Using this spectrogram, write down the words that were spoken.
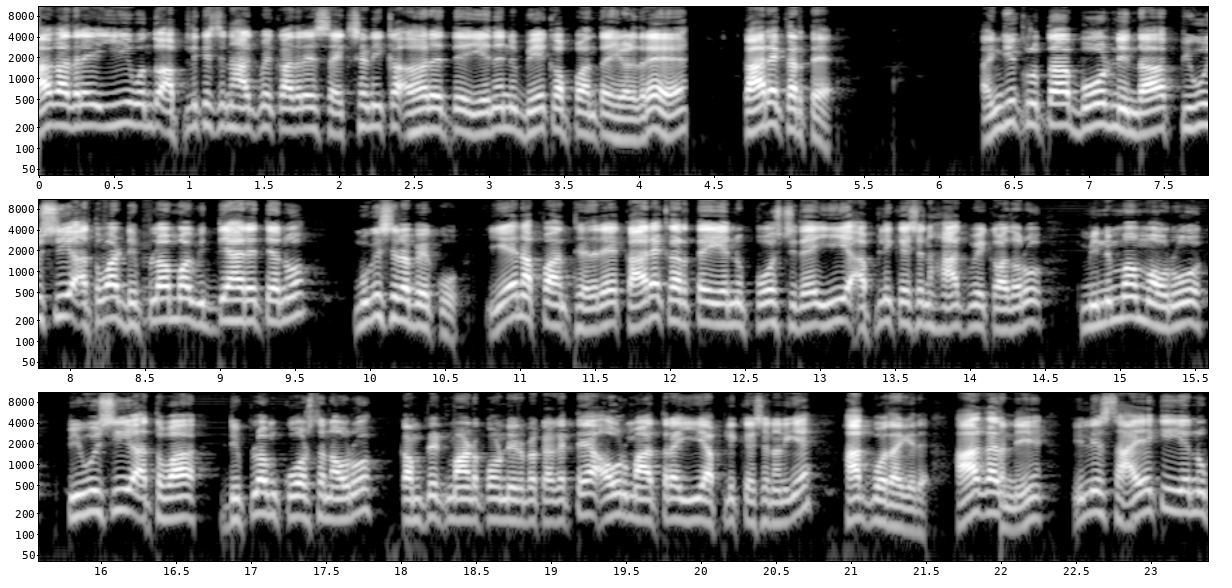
ಹಾಗಾದರೆ ಈ ಒಂದು ಅಪ್ಲಿಕೇಶನ್ ಹಾಕಬೇಕಾದ್ರೆ ಶೈಕ್ಷಣಿಕ ಅರ್ಹತೆ ಏನೇನು ಬೇಕಪ್ಪ ಅಂತ ಹೇಳಿದ್ರೆ, ಕಾರ್ಯಕರ್ತೆ, ಅಂಗೀಕೃತ ಬೋರ್ಡ್ನಿಂದ ಪಿ ಯು ಸಿ ಅಥವಾ ಡಿಪ್ಲೊಮಾ ವಿದ್ಯಾರ್ಹತೆಯನ್ನು ಮುಗಿಸಿರಬೇಕು. ಏನಪ್ಪ ಅಂತ ಹೇಳಿದ್ರೆ, ಕಾರ್ಯಕರ್ತೆ ಏನು ಪೋಸ್ಟ್ ಇದೆ, ಈ ಅಪ್ಲಿಕೇಶನ್ ಹಾಕಬೇಕಾದರೂ ಮಿನಿಮಮ್ ಅವರು ಪಿ ಯು ಸಿ ಅಥವಾ ಡಿಪ್ಲೊಮ್ ಕೋರ್ಸನ್ನು ಅವರು ಕಂಪ್ಲೀಟ್ ಮಾಡ್ಕೊಂಡಿರ್ಬೇಕಾಗತ್ತೆ. ಅವ್ರು ಮಾತ್ರ ಈ ಅಪ್ಲಿಕೇಶನ್ಗೆ ಹಾಕ್ಬೋದಾಗಿದೆ. ಹಾಗಾಗಿ ಇಲ್ಲಿ ಸಹಾಯಕಿ ಏನು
